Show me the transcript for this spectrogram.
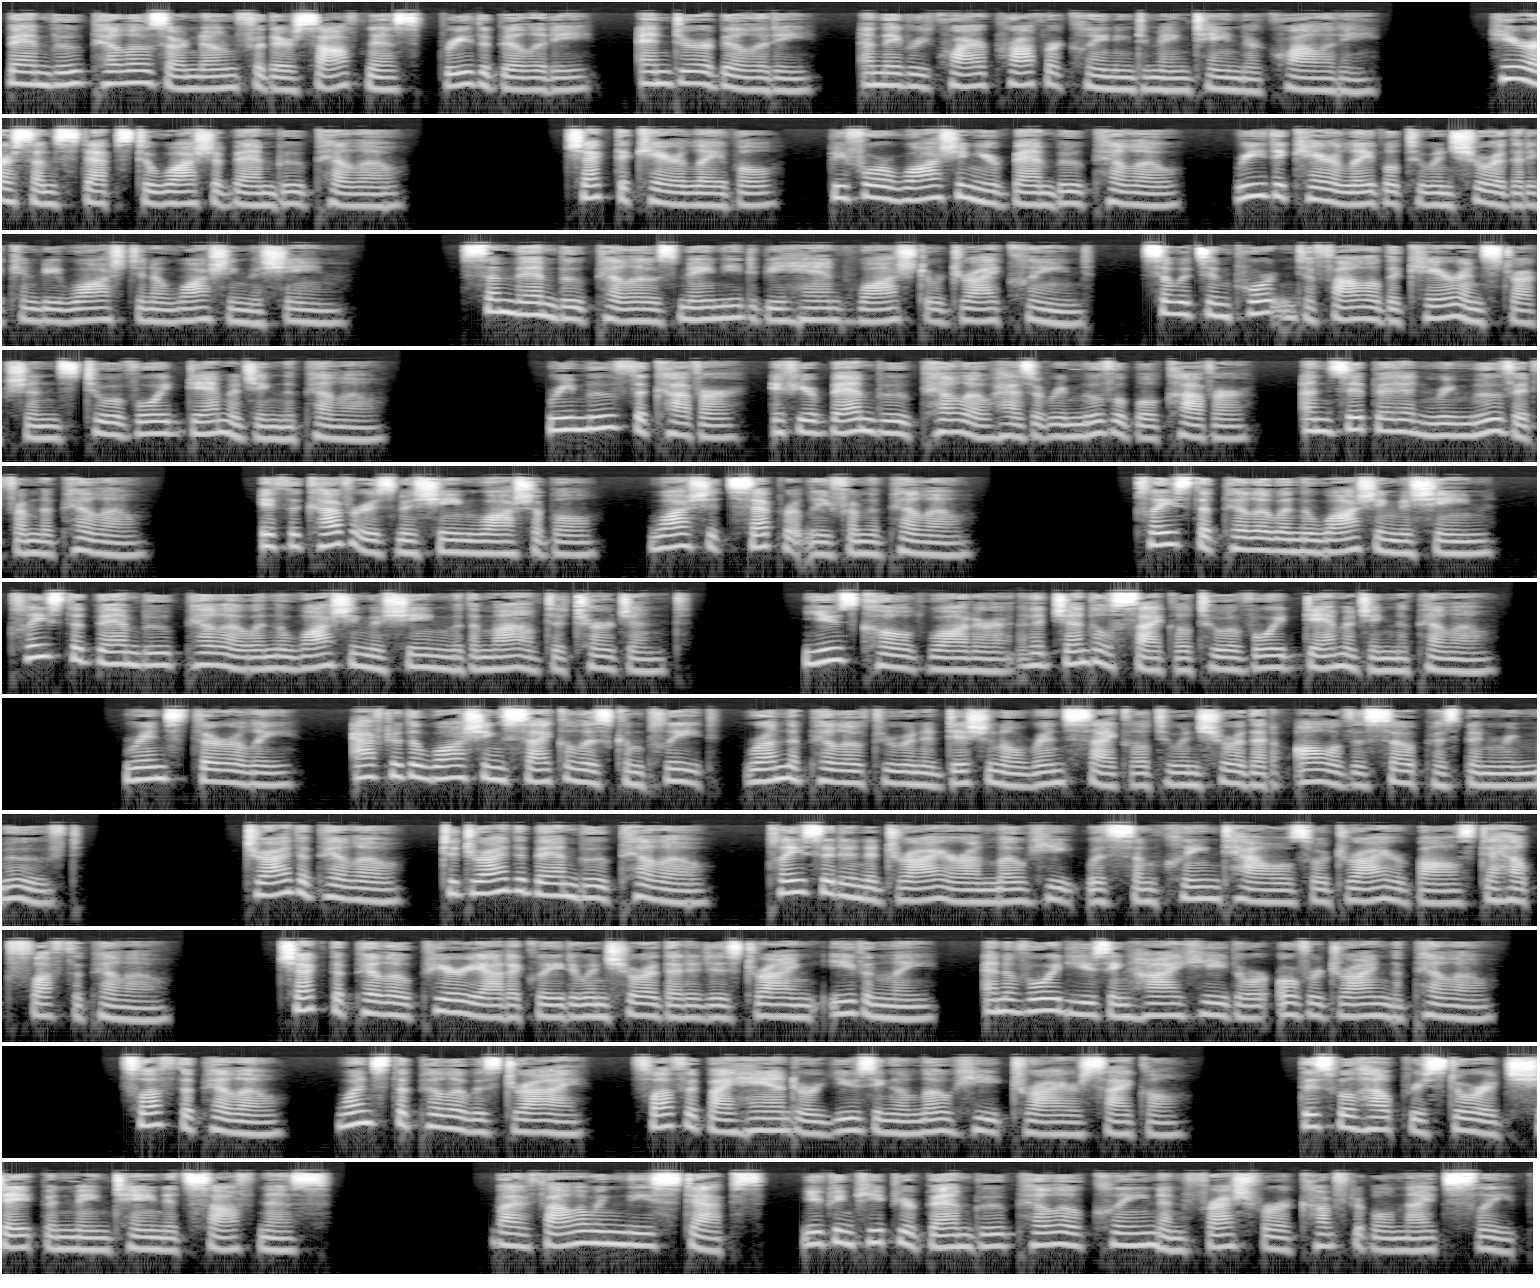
Bamboo pillows are known for their softness, breathability, and durability, and they require proper cleaning to maintain their quality. Here are some steps to wash a bamboo pillow. Check the care label. Before washing your bamboo pillow, read the care label to ensure that it can be washed in a washing machine. Some bamboo pillows may need to be hand washed or dry cleaned, so it's important to follow the care instructions to avoid damaging the pillow. Remove the cover. If your bamboo pillow has a removable cover, unzip it and remove it from the pillow. If the cover is machine washable, wash it separately from the pillow. Place the pillow in the washing machine. Place the bamboo pillow in the washing machine with a mild detergent. Use cold water and a gentle cycle to avoid damaging the pillow. Rinse thoroughly. After the washing cycle is complete, run the pillow through an additional rinse cycle to ensure that all of the soap has been removed. Dry the pillow. To dry the bamboo pillow, place it in a dryer on low heat with some clean towels or dryer balls to help fluff the pillow. Check the pillow periodically to ensure that it is drying evenly, and avoid using high heat or over drying the pillow. Fluff the pillow. Once the pillow is dry, fluff it by hand or using a low heat dryer cycle. This will help restore its shape and maintain its softness. By following these steps, you can keep your bamboo pillow clean and fresh for a comfortable night's sleep.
